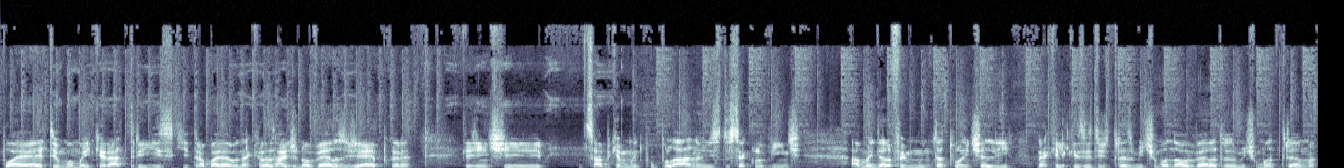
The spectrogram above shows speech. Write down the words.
poeta e uma mãe que era atriz, que trabalhava naquelas radionovelas de época, né? Que a gente sabe que é muito popular no início do século XX. A mãe dela foi muito atuante ali, naquele quesito de transmitir uma novela, transmitir uma trama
